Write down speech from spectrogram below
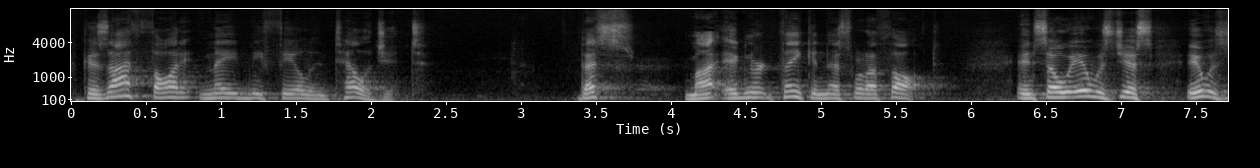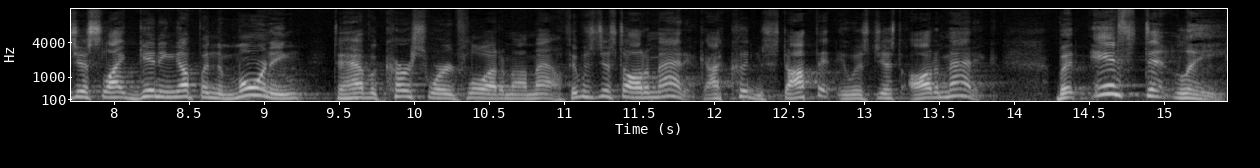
Because I thought it made me feel intelligent. That's my ignorant thinking, that's what I thought. And so it was just it was just like getting up in the morning to have a curse word flow out of my mouth. It was just automatic. I couldn't stop it. It was just automatic. But instantly,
